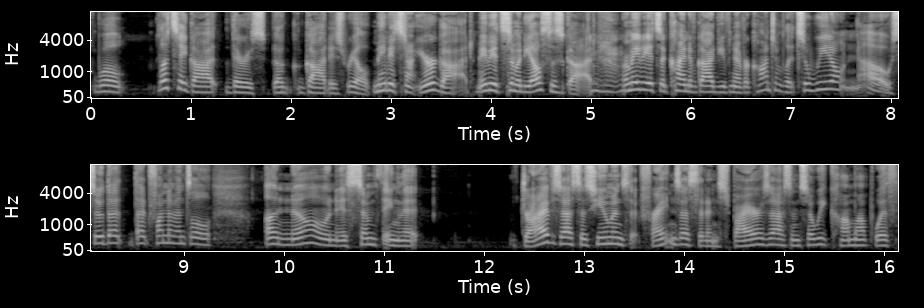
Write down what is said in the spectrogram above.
well. Let's say God, there's a God is real. Maybe it's not your God. Maybe it's somebody else's God, mm-hmm. or maybe it's a kind of God you've never contemplated. So we don't know. So that that fundamental unknown is something that drives us as humans, that frightens us, that inspires us. And so we come up with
